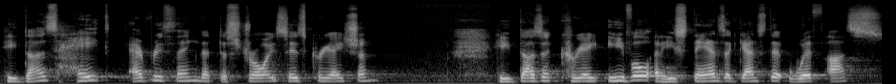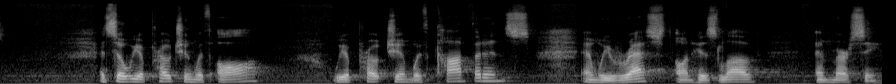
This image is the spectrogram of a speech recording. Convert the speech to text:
He does hate everything that destroys his creation. He doesn't create evil and he stands against it with us. And so we approach him with awe, we approach him with confidence, and we rest on his love and mercy.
